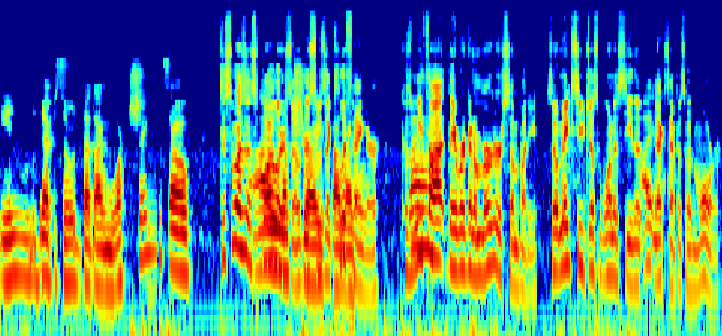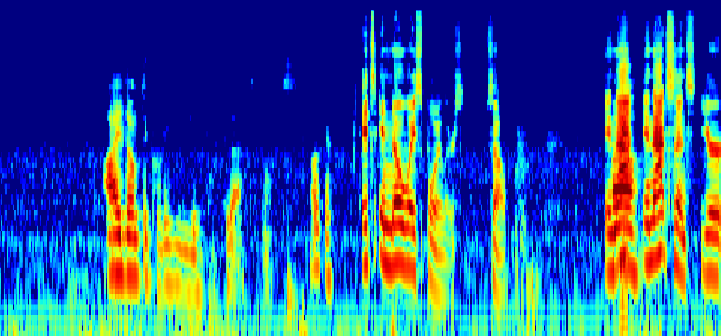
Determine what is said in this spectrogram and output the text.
in the episode that I'm watching. So This wasn't spoilers not though. sure this was a if I like- cliffhanger because we Uh, thought they were going to murder somebody. So it makes you just want to see the I- next episode more. I don't agree to that. But okay. It's in no way spoilers. So in Well- that in that sense, you're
